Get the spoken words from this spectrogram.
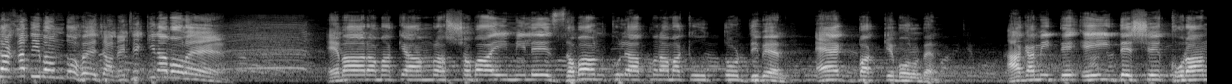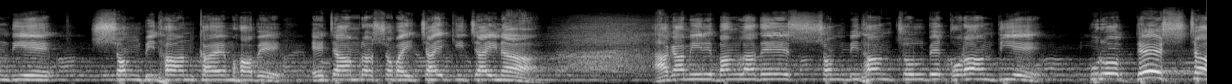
ডাকাতি বন্ধ হয়ে যাবে, ঠিক কিনা বলেন? এবার আমাকে আমরা সবাই মিলে জবান খুলে আপনারা আমাকে উত্তর দিবেন, এক বাক্যে বলবেন। আগামীতে এই দেশে কোরআন দিয়ে সংবিধান কায়েম হবে, এটা আমরা সবাই চাই কি চাই না? আগামীর বাংলাদেশ সংবিধান চলবে কোরআন দিয়ে, পুরো দেশটা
